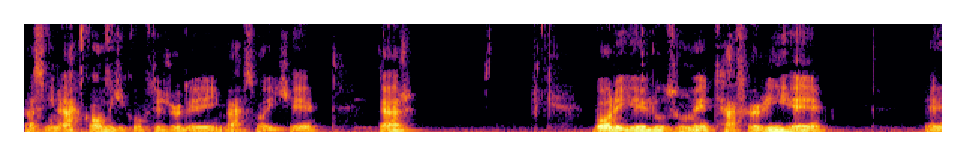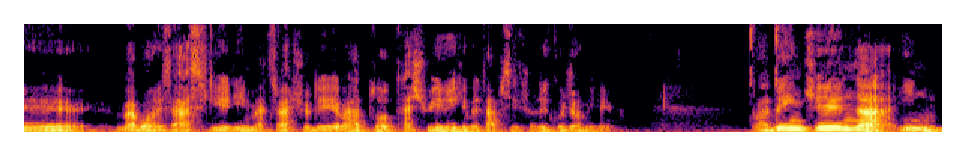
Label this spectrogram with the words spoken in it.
پس این احکامی که گفته شده این بحث هایی که در باره لزوم تفریع مباحث اصلی دین مطرح شده و حتی تشویقی که به تفسیر شده کجا میره. بعد اینکه نه این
